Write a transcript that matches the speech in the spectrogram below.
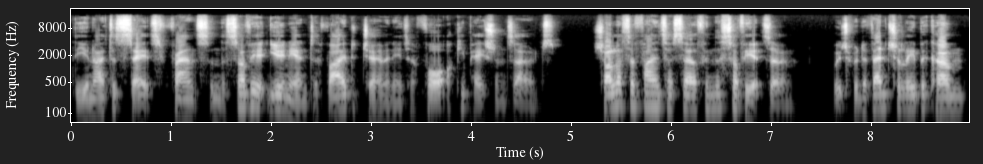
the United States, France, and the Soviet Union divided Germany into four occupation zones. Charlotta finds herself in the Soviet zone, which would eventually become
